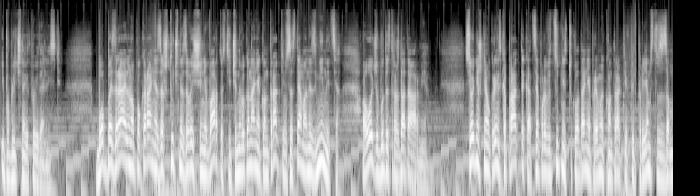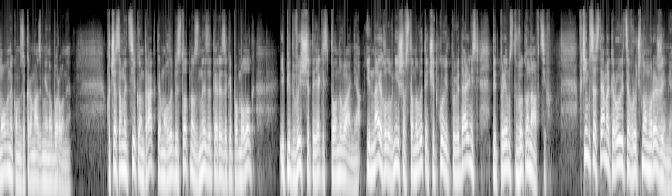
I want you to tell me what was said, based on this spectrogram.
і публічна відповідальність. Бо без реального покарання за штучне завищення вартості чи невиконання контрактів система не зміниться, а отже, буде страждати армія. Сьогоднішня українська практика це про відсутність укладання прямих контрактів підприємств з замовником, зокрема з Міноборони. Хоча саме ці контракти могли б істотно знизити ризики помилок і підвищити якість планування. І найголовніше встановити чітку відповідальність підприємств-виконавців. Втім, система керується в ручному режимі.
